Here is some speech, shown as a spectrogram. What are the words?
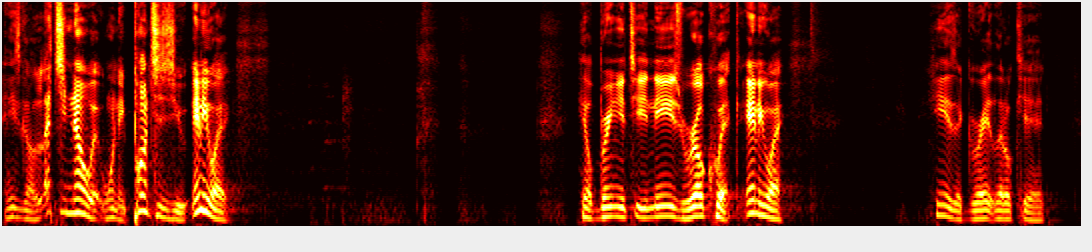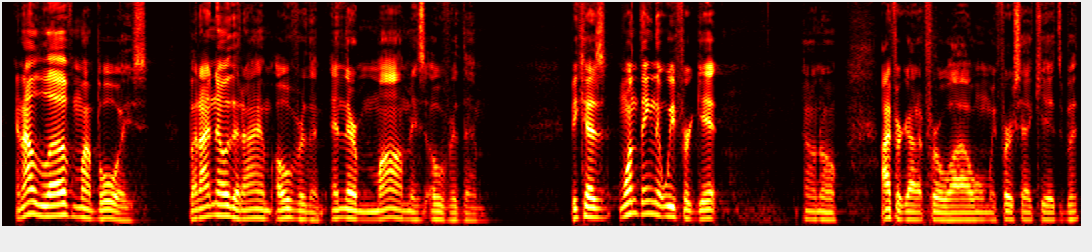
And he's going to let you know it when he punches you. Anyway, he'll bring you to your knees real quick. Anyway, he is a great little kid. And I love my boys, but I know that I am over them, and their mom is over them. Because one thing that we forget, I don't know, I forgot it for a while when we first had kids, but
